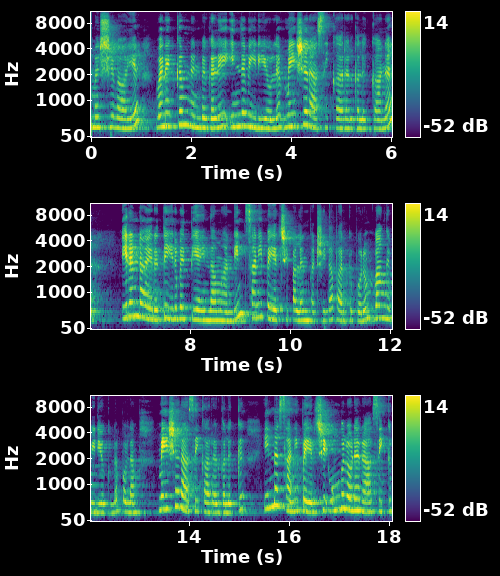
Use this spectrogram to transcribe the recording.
நம சிவாய. வணக்கம் நண்பர்களே இந்த வீடியோவில் மேஷ ராசிக்காரர்களுக்கான இரண்டாயிரத்தி இருபத்தி ஐந்தாம் ஆண்டின் சனி பெயர்ச்சி பலன் பற்றி தான் பார்க்க போகிறோம் வாங்க வீடியோக்குள்ளே போகலாம் மேஷ ராசிக்காரர்களுக்கு இந்த சனி பெயர்ச்சி உங்களோட ராசிக்கு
